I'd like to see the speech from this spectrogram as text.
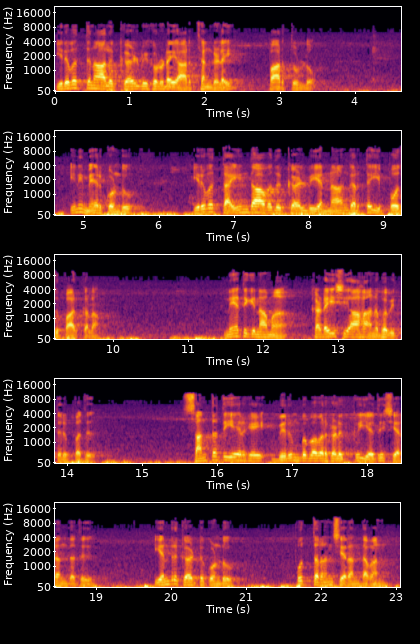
இருபத்தி நாலு கேள்விகளுடைய அர்த்தங்களை பார்த்துள்ளோம். இனி மேற்கொண்டு இருபத்தி ஐந்தாவது கேள்வி என்னங்கிறத இப்போது பார்க்கலாம். நேற்றுக்கு நாம கடைசியாக அனுபவித்திருப்பது சந்ததியர்கை விரும்புபவர்களுக்கு எது சிறந்தது என்று கேட்டுக்கொண்டு புத்திரன் சிறந்தவன்.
